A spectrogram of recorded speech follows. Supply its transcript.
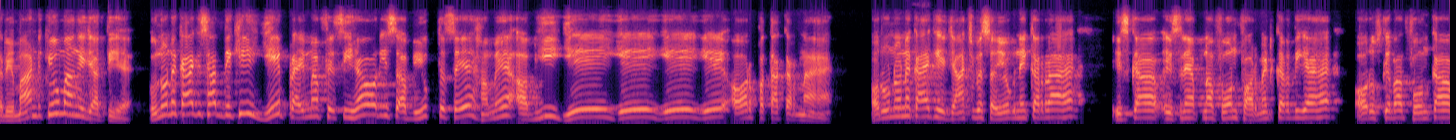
रिमांड क्यों मांगी जाती है? उन्होंने कहा कि साहब, देखिए, ये प्राइमा फेसी है और इस अभियुक्त से हमें अभी ये ये ये ये और पता करना है। और उन्होंने कहा कि जाँच में सहयोग नहीं कर रहा है। इसका, इसने अपना फ़ोन फॉर्मेट कर दिया है और उसके बाद फ़ोन का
